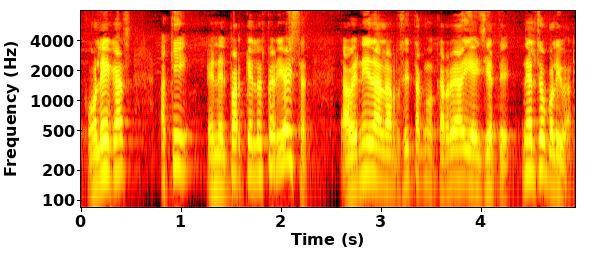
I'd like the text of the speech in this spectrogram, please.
colegas aquí en el Parque de los Periodistas, Avenida La Rosita con carrera 17, Nelson Bolívar.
